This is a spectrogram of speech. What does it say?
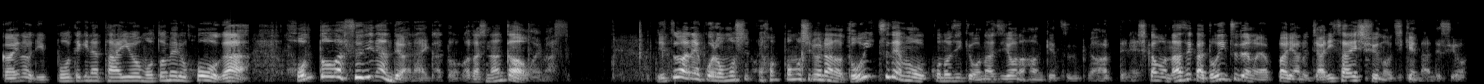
会の立法的な対応を求める方が、本当は筋なんではないかと、私なんかは思います。実はね、これ面白い、本当面白いのは、ドイツでもこの時期同じような判決があってね、しかもなぜかドイツでもやっぱりあの砂利採取の事件なんですよ。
